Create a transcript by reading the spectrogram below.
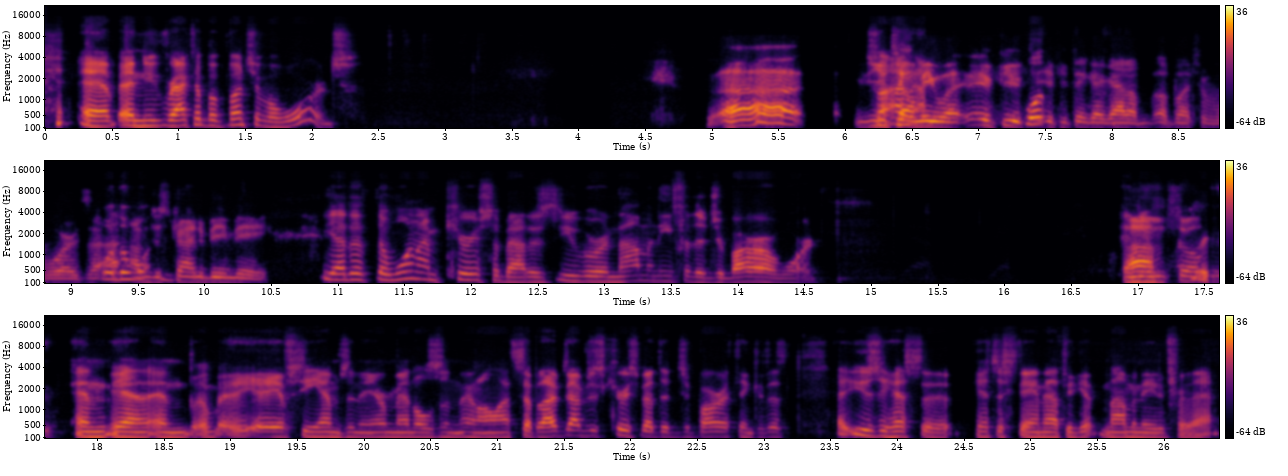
and, and you racked up a bunch of awards. Uh, you so tell I, me what if you well, if you think I got a, a bunch of awards. Well, the, I, am just trying to be me. Yeah, the the one I'm curious about is you were a nominee for the Jabara Award. And um, you, so and yeah, and um, AFCMs and the air medals and, and all that stuff. But I'm, I'm just curious about the Jabara thing because that usually has to you have to stand out to get nominated for that.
